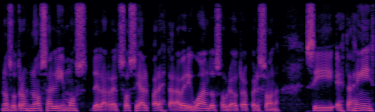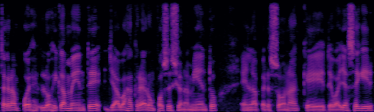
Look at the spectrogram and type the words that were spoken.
nosotros no salimos de la red social para estar averiguando sobre otra persona. Si estás en Instagram pues lógicamente ya vas a crear un posicionamiento en la persona que te vaya a seguir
